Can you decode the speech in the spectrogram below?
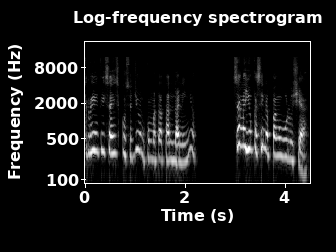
Criticize ko sa June kung matatanda ninyo. Sa ngayon kasi na pangulo siya,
